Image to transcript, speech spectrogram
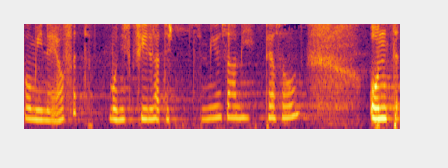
die mich nerven wo ich das Gefühl hatte, das ist eine mühsame Person. Und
